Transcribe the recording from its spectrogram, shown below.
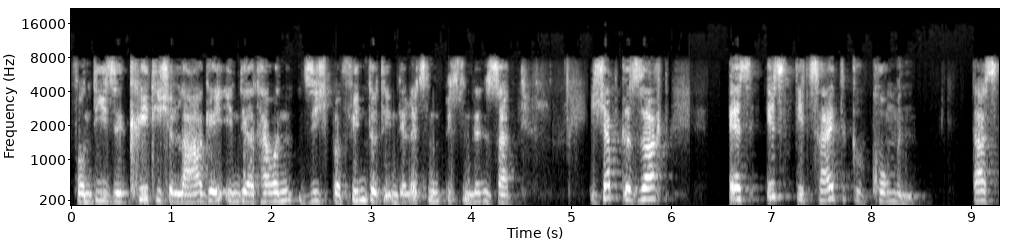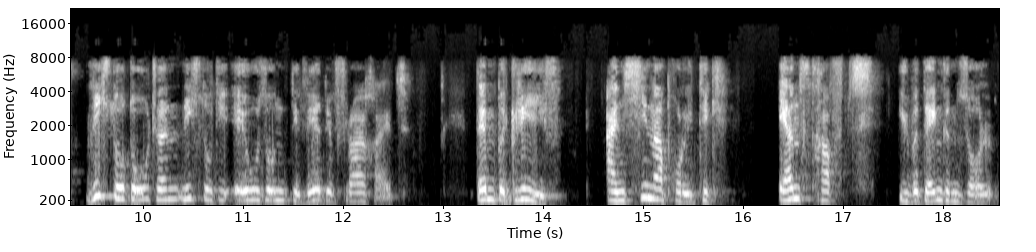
von dieser kritischen Lage, in der Taiwan sich befindet in der letzten bisschen Zeit. Ich habe gesagt, es ist die Zeit gekommen, dass nicht nur Deutschland, nicht nur die EU, sondern die Wertefreiheit den Begriff ein China-Politik ernsthaft überdenken soll,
